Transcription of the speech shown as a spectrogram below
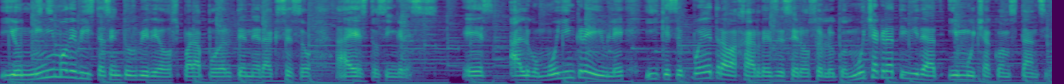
y un mínimo de vistas en tus videos para poder tener acceso a estos ingresos. Es algo muy increíble y que se puede trabajar desde cero solo con mucha creatividad y mucha constancia.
